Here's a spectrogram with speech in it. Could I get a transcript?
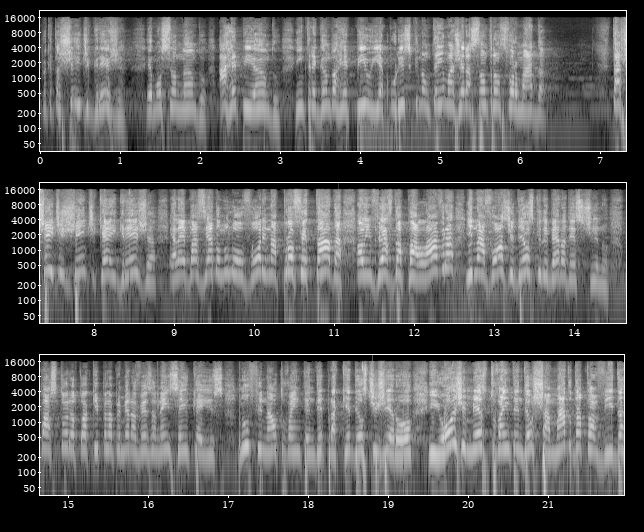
Porque está cheio de igreja, emocionando, arrepiando, entregando arrepio, e é por isso que não tem uma geração transformada. Está cheio de gente que a igreja ela é baseada no louvor e na profetada, ao invés da palavra e na voz de Deus que libera destino. Pastor, eu estou aqui pela primeira vez, eu nem sei o que é isso. No final tu vai entender para que Deus te gerou, e hoje mesmo tu vai entender o chamado da tua vida,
